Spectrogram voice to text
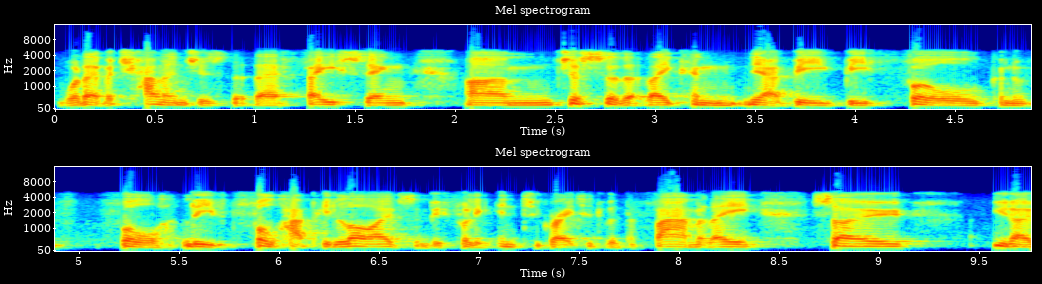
whatever challenges that they're facing, um, just so that they can, yeah, be be full kind of full lead full happy lives and be fully integrated with the family. So, you know,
